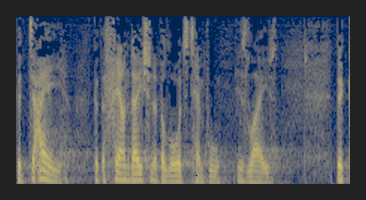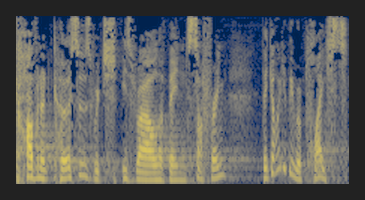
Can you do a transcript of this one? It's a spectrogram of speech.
The day that the foundation of the Lord's temple is laid. The covenant curses which Israel have been suffering, they're going to be replaced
